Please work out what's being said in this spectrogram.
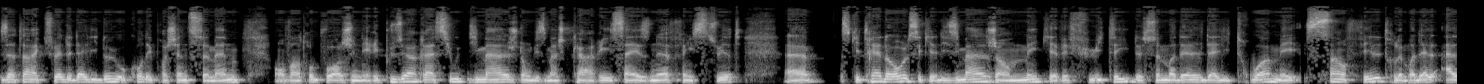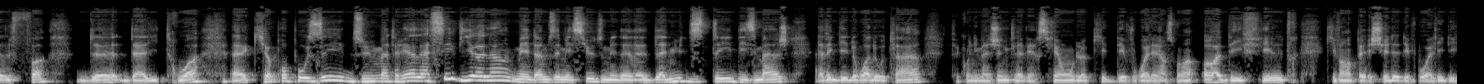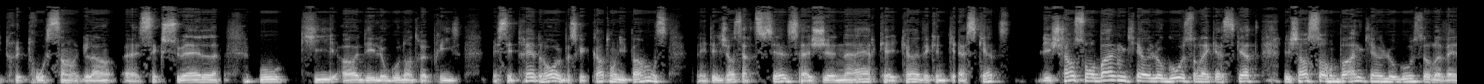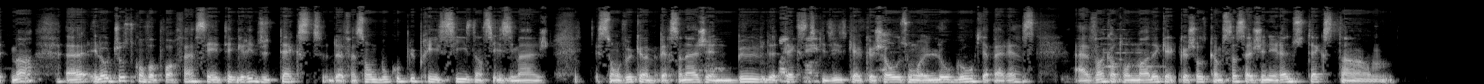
utilisateurs actuels de DALI 2 au cours des prochaines semaines. On va entre autres pouvoir générer plusieurs ratios d'images, donc des images carrées, 16, 9, ainsi de suite. Euh, ce qui est très drôle, c'est qu'il y a des images en mai qui avaient fuité de ce modèle DALI 3, mais sans filtre, le modèle alpha de DALI 3, euh, qui a proposé du matériel assez violent, mesdames et messieurs, du, de la nudité des images avec des droits d'auteur. Fait qu'on imagine que la version là, qui est dévoilée en ce moment a des filtres qui vont empêcher de dévoiler des trucs trop sanglants, euh, sexuels ou qui a des logos d'entreprise. Mais c'est très drôle parce que quand on y pense, l'intelligence artificielle, ça génère quelqu'un avec une casquette, les chances sont bonnes qu'il y ait un logo sur la casquette. Les chances sont bonnes qu'il y ait un logo sur le vêtement. Euh, et l'autre chose qu'on va pouvoir faire, c'est intégrer du texte de façon beaucoup plus précise dans ces images. Si on veut qu'un personnage ait une bulle de texte qui dise quelque chose ou un logo qui apparaisse, avant, quand on demandait quelque chose comme ça, ça générait du texte en,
